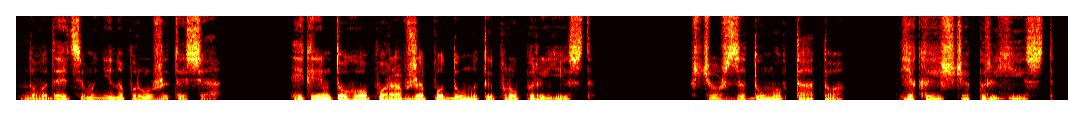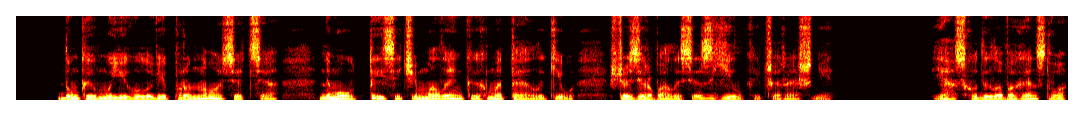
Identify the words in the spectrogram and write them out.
Доведеться мені напружитися. І крім того, пора вже подумати про переїзд. Що ж задумав тато? Який ще переїзд? Думки в моїй голові проносяться, немов тисячі маленьких метеликів, що зірвалися з гілки черешні. Я сходила в агентство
